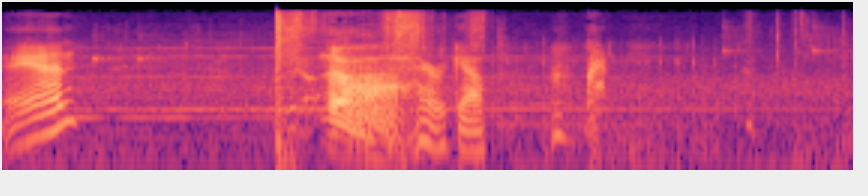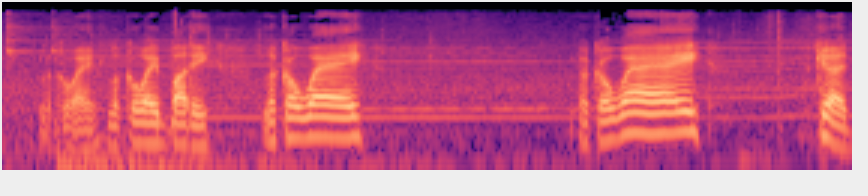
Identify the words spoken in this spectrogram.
And Ugh, there we go. Crap. Look away. Look away, buddy. Look away. Look away. Good.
